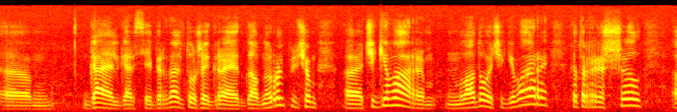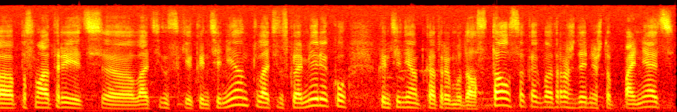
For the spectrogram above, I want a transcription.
эм, Гаэль Гарсия Берналь тоже играет главную роль, причем э, Че Гевары, молодого Че Гевары, который решил э, посмотреть э, латинский континент, Латинскую Америку, континент, который ему достался как бы от рождения, чтобы понять,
